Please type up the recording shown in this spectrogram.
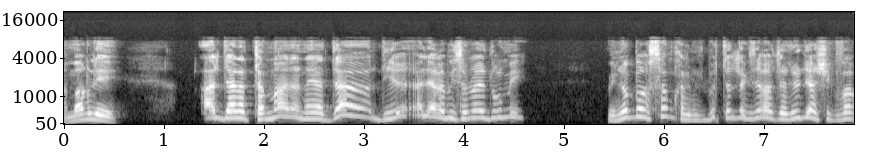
אמר לי, אל דנה תמן אנא ידע, דירה עליה רבי סמלאי הדרומי. ולא בר סמכה, אני מתבטל את הגזירה הזאת, אני יודע שכבר,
